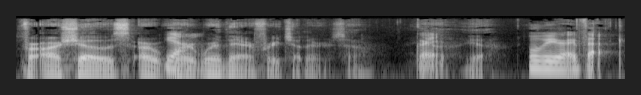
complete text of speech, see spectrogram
for our shows, or Yeah. we're, we're there for each other. So Great. yeah. We'll be right back.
